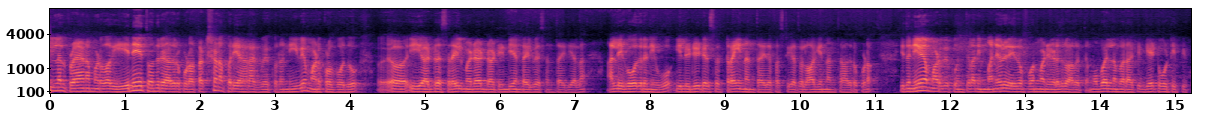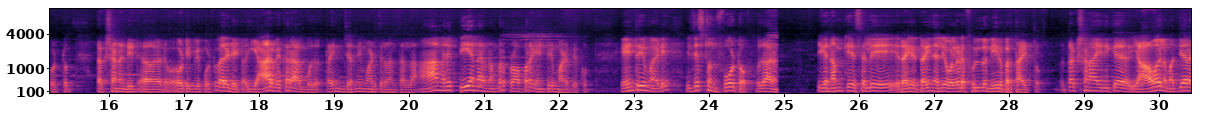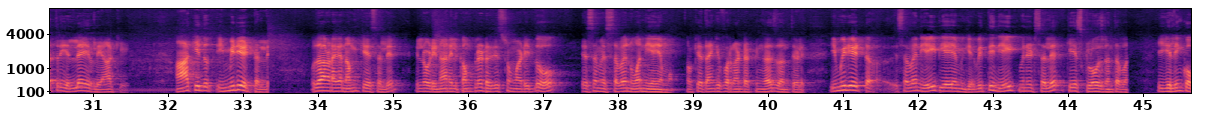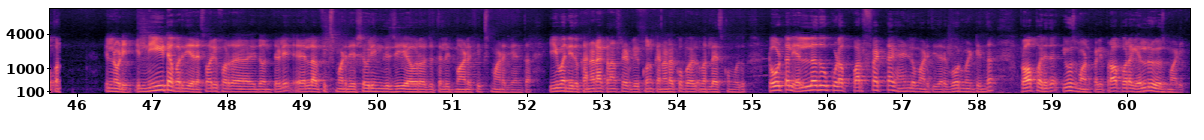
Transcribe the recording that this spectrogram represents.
ರೈಲಿನಲ್ಲಿ ಪ್ರಯಾಣ ಮಾಡುವಾಗ ಏನೇ ತೊಂದರೆ ಆದರೂ ಕೂಡ ತಕ್ಷಣ ಪರಿಹಾರ ಆಗಬೇಕು ಅನ್ನೋ ನೀವೇ ಮಾಡ್ಕೊಳ್ಬೋದು. ಈ address rail Madad dot Indian railways ಅಂತ ಇದೆಯಲ್ಲ, ಅಲ್ಲಿಗೆ ಹೋದರೆ ನೀವು ಇಲ್ಲಿ ಡೀಟೇಲ್ಸ್ ಟ್ರೈನ್ ಅಂತ ಇದೆ ಫಸ್ಟಿಗೆ ಅಥವಾ ಲಾಗಿನ್ ಅಂತ ಆದರೂ ಕೂಡ. ಇದು ನೀವೇ ಮಾಡಬೇಕು ಅಂತೆಲ್ಲ ನಿಮ್ಮ ಮನೆಯವರಿಗೆ ಈಗ ಫೋನ್ ಮಾಡಿ ಹೇಳಿದ್ರು ಆಗುತ್ತೆ. ಮೊಬೈಲ್ ನಂಬರ್ ಹಾಕಿ ಗೇಟ್ ಓ ಟಿ ಪಿ ಕೊಟ್ಟು, ತಕ್ಷಣ ಡಿ ಒ ಟಿ ಪಿ ಕೊಟ್ಟು ವ್ಯಾಲಿಡೇಟ್ ಯಾರು ಬೇಕಾದ್ರೆ ಆಗ್ಬೋದು. ಟ್ರೈನ್ ಜರ್ನಿ ಮಾಡ್ತಿರೋಂತಲ್ಲ. ಆಮೇಲೆ ಪಿ ಎನ್ ಆರ್ ನಂಬರ್ ಪ್ರಾಪರಾಗಿ ಎಂಟ್ರಿ ಮಾಡಬೇಕು. ಎಂಟ್ರಿ ಮಾಡಿ, ಇಲ್ಲಿ ಜಸ್ಟ್ ಒಂದು ಫೋಟೋ ಉದಾಹರಣೆ. ಈಗ ನಮ್ಮ ಕೇಸಲ್ಲಿ ರೈ, ಟ್ರೈನಲ್ಲಿ ಒಳಗಡೆ ಫುಲ್ಲು ನೀರು ಬರ್ತಾ ಇತ್ತು. ತಕ್ಷಣ ಇದಕ್ಕೆ ಯಾವಾಗಲೂ ಮಧ್ಯರಾತ್ರಿ ಎಲ್ಲೇ ಇರಲಿ ಹಾಕಿ. ಹಾಕಿದ್ದು ಇಮಿಡಿಯೇಟಲ್ಲಿ ಉದಾಹರಣೆಗೆ ನಮ್ಮ ಕೇಸಲ್ಲಿ, ಇಲ್ಲಿ ನೋಡಿ ನಾನು ಇಲ್ಲಿ ಕಂಪ್ಲೇಂಟ್ ರಿಜಿಸ್ಟರ್ ಮಾಡಿದ್ದು S M S seven one A M okay thank you for contacting us ಅಂತೇಳಿ. ಇಮಿಡಿಯೇಟ್ ಸೆವೆನ್ ಏಯ್ಟ್ ಎ ಎಮ್ಗೆ ವಿತಿನ್ ಏಯ್ಟ್ ಮಿನಿಟ್ಸಲ್ಲೇ ಕೇಸ್ ಕ್ಲೋಸ್ಡ್ ಅಂತ ಬಂದು ಈಗ ಲಿಂಕ್ ಓಪನ್ ಇಲ್ಲಿ ನೋಡಿ, ಇಲ್ಲಿ ನೀಟಾಗಿ ಬರೆದಿದ್ದಾರೆ. ಸಾರಿ ಫಾರ್ ದ ಇದು ಅಂತೇಳಿ. ಎಲ್ಲ ಫಿಕ್ಸ್ ಮಾಡಿದೆ ಶಿವಲಿಂಗ್ ಜಿ ಅವರ ಜೊತೆಲಿ ಇದು ಮಾಡಿ ಫಿಕ್ಸ್ ಮಾಡಿದ್ವಿ ಅಂತ. ಈವನ್ ಇದು ಕನ್ನಡ ಟ್ರಾನ್ಸ್ಲೇಟ್ ಬೇಕು ಅಂದ್ರೆ ಕನ್ನಡಕ್ಕೂ ಬದಲಾಯಿಸ್ಕೊಬೋದು. ಟೋಟಲ್ ಎಲ್ಲದೂ ಕೂಡ ಪರ್ಫೆಕ್ಟಾಗಿ ಹ್ಯಾಂಡ್ಲ್ ಮಾಡ್ತಿದ್ದಾರೆ. ಗೌರ್ಮೆಂಟಿಂದ ಪ್ರಾಪರ್ ಇದೆ. ಯೂಸ್ ಮಾಡ್ಕೊಳ್ಳಿ. ಪ್ರಾಪರಾಗಿ ಎಲ್ಲರೂ ಯೂಸ್ ಮಾಡಿ.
